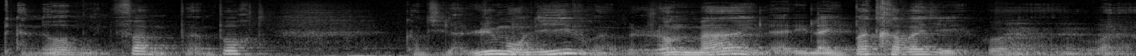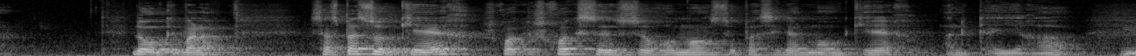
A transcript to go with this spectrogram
qu'un homme ou une femme, peu importe, quand il a lu mon livre, le lendemain, il n'aille pas travailler, quoi. Ouais, ouais, ouais. Voilà. Donc voilà, Ça se passe au Caire. Je crois que, je crois que ce, ce roman se passe également au Caire, Al-Qaïra. Mhm.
